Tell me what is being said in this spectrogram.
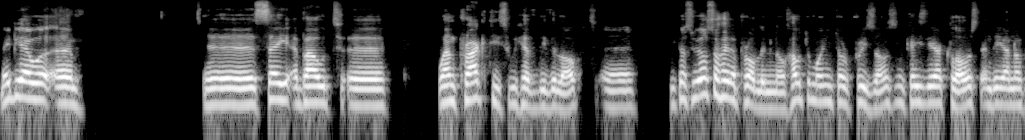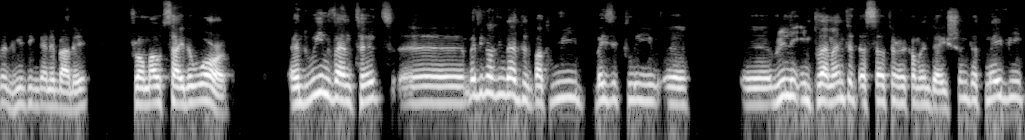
maybe I will um, say about one practice we have developed because we also had a problem, you know, how to monitor prisons in case they are closed and they are not admitting anybody from outside the world. And we invented, uh, maybe not invented, but we basically uh, uh, really implemented a certain recommendation that maybe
